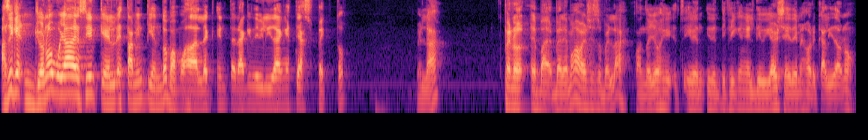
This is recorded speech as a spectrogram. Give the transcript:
Así que yo no voy a decir que él está mintiendo, vamos a darle entera credibilidad en este aspecto, ¿verdad? Pero eh, veremos a ver si eso es verdad, cuando ellos identifiquen el DVR, si hay de mejor calidad o no.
